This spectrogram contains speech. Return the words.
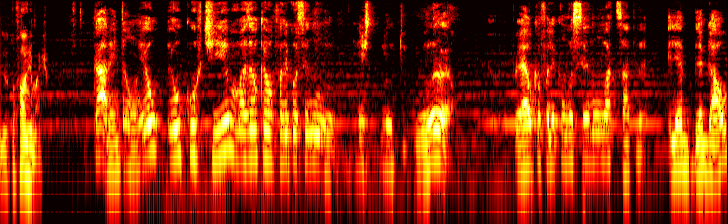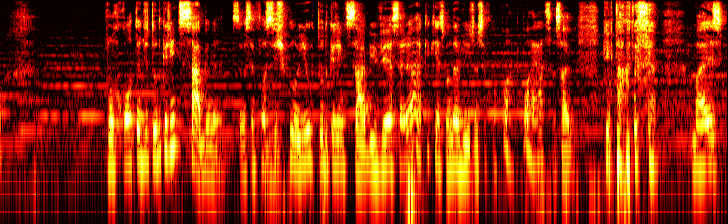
eu tô falando demais. Cara, então, eu, eu curti, mas é o que eu falei com você no, no, no- É o que eu falei com você no WhatsApp, né? Ele é legal por conta de tudo que a gente sabe, né? Se você fosse excluir tudo que a gente sabe e ver a série, ah, o que, que é esse WandaVision? Você fala, porra, que porra é essa, sabe? O que, que tá acontecendo? Mas,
